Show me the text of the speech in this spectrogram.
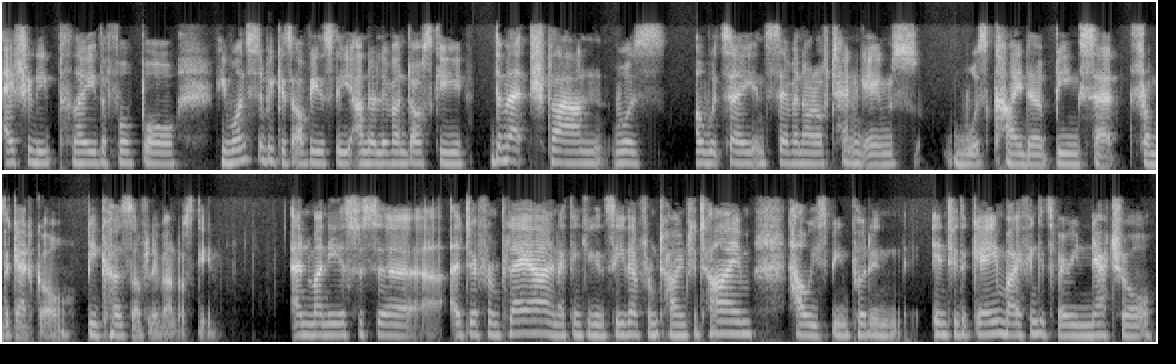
actually play the football he wants to because obviously under Lewandowski, the match plan was I would say in seven out of 10 games was kind of being set from the get go because of Lewandowski. And Mané is just a, a different player, and I think you can see that from time to time how he's being put in into the game. But I think it's very natural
